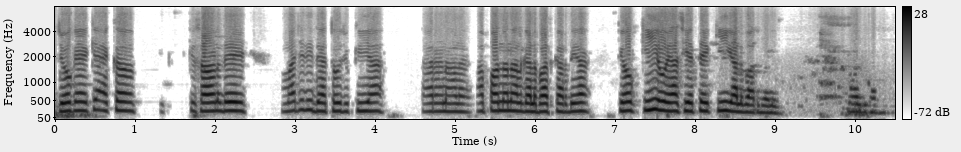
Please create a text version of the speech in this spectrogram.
ਜੋ ਕਿ ਕਿ ਇੱਕ ਕਿਸਾਨ ਦੇ ਮੱਝ ਦੀ ਡੈਥ ਹੋ ਚੁੱਕੀ ਆ, ਤਾਰਾਂ ਨਾਲ ਆਪਾਂ ਉਹਨਾਂ ਨਾਲ ਗੱਲਬਾਤ ਕਰਦੇ ਆ ਕਿ ਉਹ ਕੀ ਹੋਇਆ ਸੀ ਇੱਥੇ, ਕੀ ਗੱਲਬਾਤ ਬਣੀ ਮੌਜ ਕਰਦੇ।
